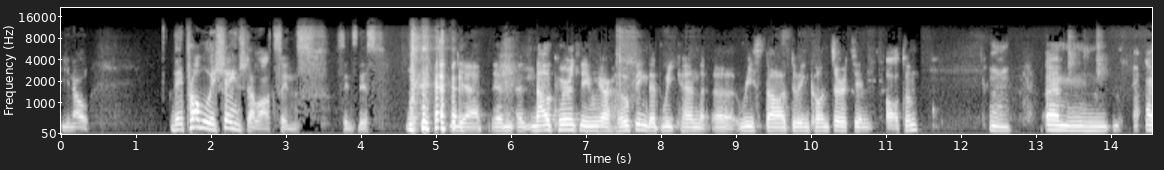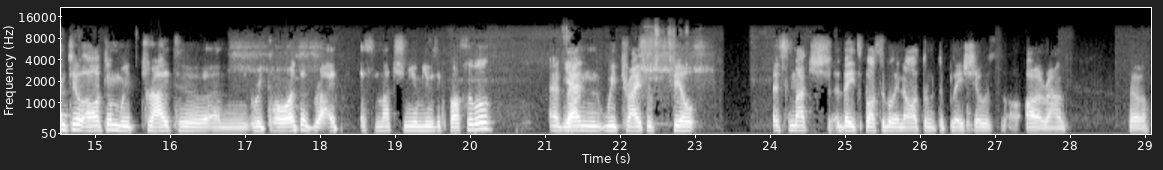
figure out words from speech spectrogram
you know they probably changed a lot since since this. yeah, and, and now currently we are hoping that we can uh, restart doing concerts in autumn. Mm. Um, until autumn, we try to um, record and write as much new music possible, and Yeah. then we try to fill as much dates possible in autumn to play shows all around. So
